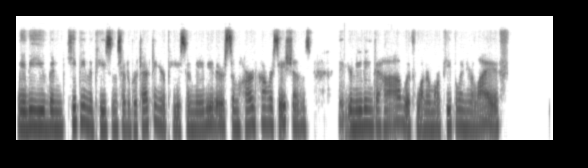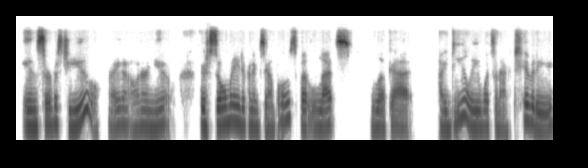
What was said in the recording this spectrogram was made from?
Maybe you've been keeping the peace instead of protecting your peace and maybe there's some hard conversations that you're needing to have with one or more people in your life in service to you right? And honoring you there's so many different examples, but let's look at ideally what's an activity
